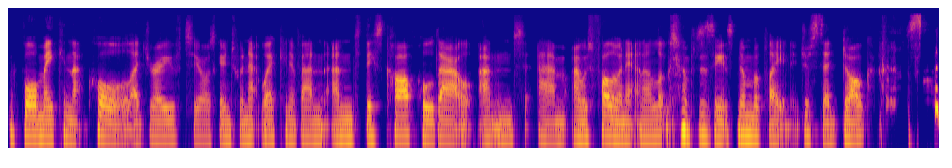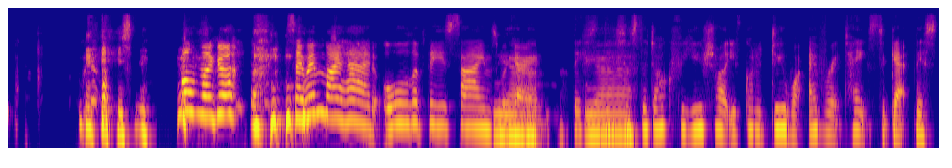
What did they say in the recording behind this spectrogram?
before making that call, I drove to, I was going to a networking event and this car pulled out and um, I was following it and I looked up to see its number plate and it just said dog. oh my God. So in my head, all of these signs were Yeah, going, this, this is the dog for you, Charlotte. You've got to do whatever it takes to get this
